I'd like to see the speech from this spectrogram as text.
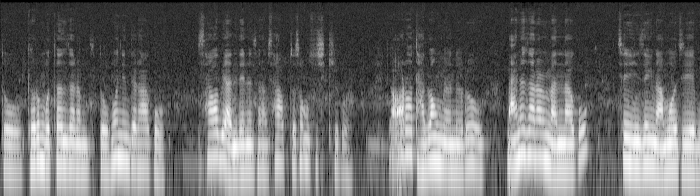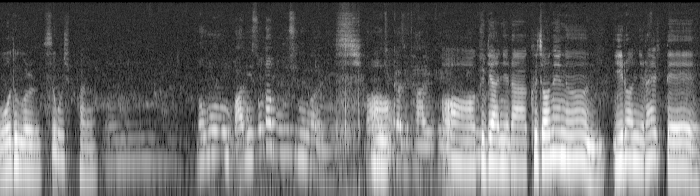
또 결혼 못한 사람들도 혼인들 하고 사업이 안 되는 사람 사업도 성수시키고 여러 다방면으로 많은 사람을 만나고 제 인생 나머지의 모든 걸 쓰고 싶어요. 너무 많이 쏟아부으시는 건 아니에요? 나머지까지 다 이렇게 어, 그게 아니라 그 전에는 이런 일 할 때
